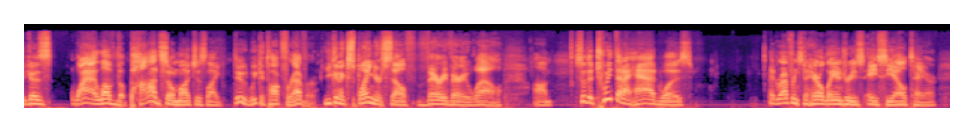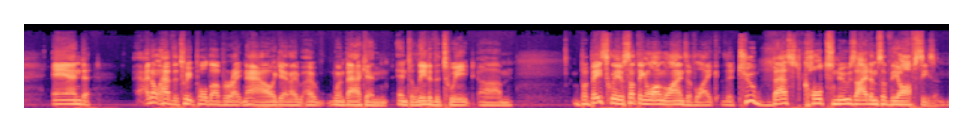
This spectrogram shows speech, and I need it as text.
because why I love the pod so much is like, dude, we could talk forever. You can explain yourself very, very well. Um, so the tweet that I had was in reference to Harold Landry's ACL tear. And I don't have the tweet pulled up right now. Again, I, I went back and, and deleted the tweet. Um, but basically, it was something along the lines of like the two best Colts news items of the offseason.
